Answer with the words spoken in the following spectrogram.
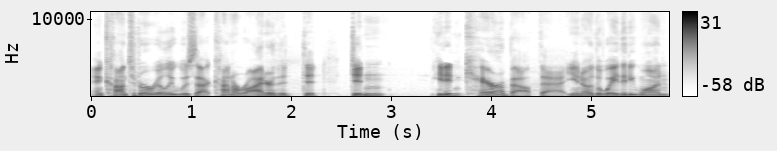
and Contador really was that kind of rider that that didn't he didn't care about that. You know, the way that he won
